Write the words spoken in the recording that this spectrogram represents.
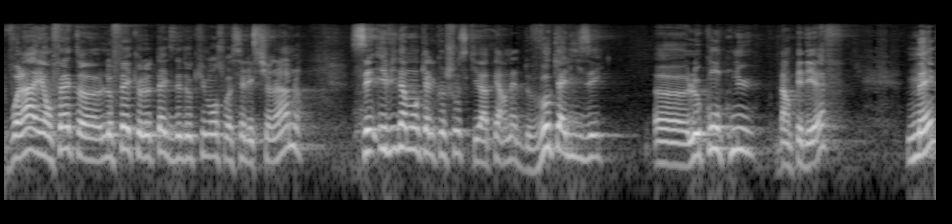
voilà, et en fait, euh, le fait que le texte des documents soit sélectionnable, c'est évidemment quelque chose qui va permettre de vocaliser euh, le contenu d'un PDF, mais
